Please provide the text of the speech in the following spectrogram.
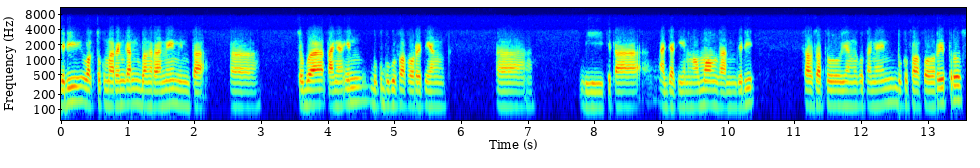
Jadi waktu kemarin kan Bang Rane minta eh, coba tanyain buku-buku favorit yang eh, di kita ajakin ngomong kan. Jadi salah satu yang aku tanyain buku favorit terus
